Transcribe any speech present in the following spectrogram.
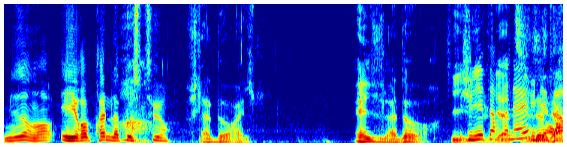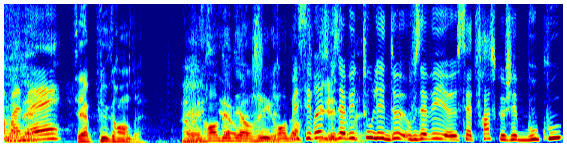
Il me dit, non, non. Et ils reprennent la posture. Je l'adore, elle. Elle, je l'adore. Juliette Armanet Juliette Armanet. C'est la plus grande. Ah ouais Grande énergie, grande Mais c'est vrai que vous avez tous les deux, vous avez euh, cette phrase que j'aime beaucoup.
